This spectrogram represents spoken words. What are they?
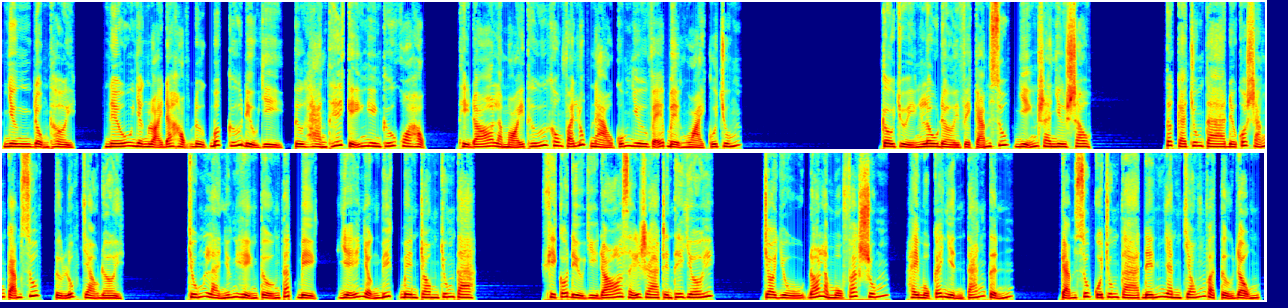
Nhưng đồng thời, nếu nhân loại đã học được bất cứ điều gì từ hàng thế kỷ nghiên cứu khoa học, thì đó là mọi thứ không phải lúc nào cũng như vẻ bề ngoài của chúng. Câu chuyện lâu đời về cảm xúc diễn ra như sau. Tất cả chúng ta đều có sẵn cảm xúc từ lúc chào đời. Chúng là những hiện tượng tách biệt, dễ nhận biết bên trong chúng ta. Khi có điều gì đó xảy ra trên thế giới, cho dù đó là một phát súng hay một cái nhìn tán tỉnh cảm xúc của chúng ta đến nhanh chóng và tự động.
